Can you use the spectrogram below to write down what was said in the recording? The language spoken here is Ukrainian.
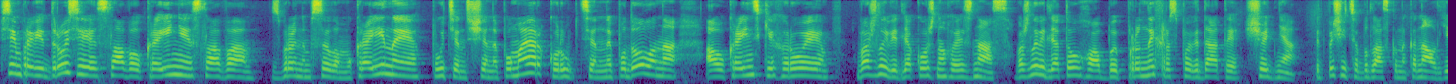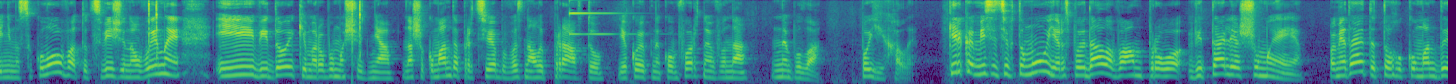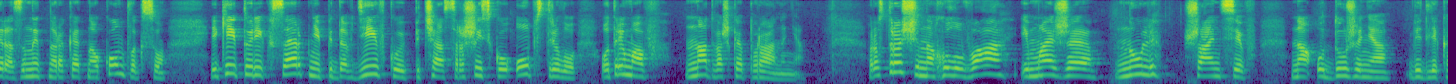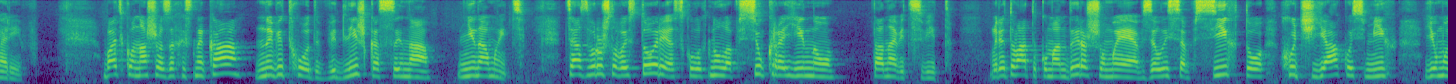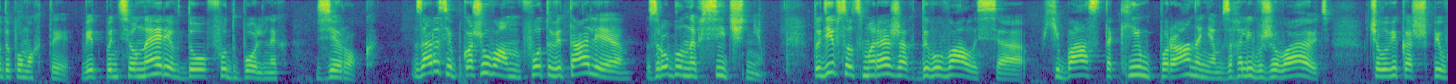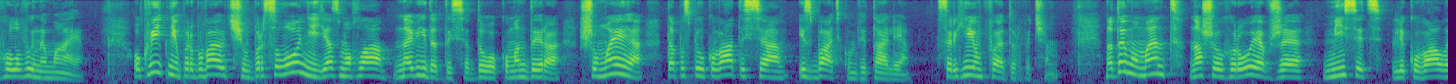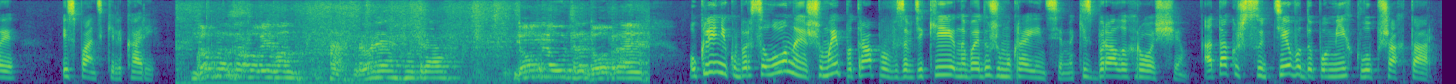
Всім привіт, друзі! Слава Україні! Слава Збройним силам України! Путін ще не помер, корупція не подолана. А українські герої важливі для кожного із нас. Важливі для того, аби про них розповідати щодня. Підпишіться, будь ласка, на канал Яніна Соколова. Тут свіжі новини і відео, які ми робимо щодня. Наша команда працює, аби ви знали правду, якою б некомфортною вона не була. Поїхали. Кілька місяців тому я розповідала вам про Віталія Шумея. Пам'ятаєте того командира зенитно-ракетного комплексу, який торік в серпні під Авдіївкою під час рашистського обстрілу отримав надважке поранення? Розтрощена голова і майже нуль шансів на одужання від лікарів. Батько нашого захисника не відходив від ліжка сина ні на мить. Ця зворушлива історія сколихнула всю країну та навіть світ. Рятувати командира Шумея взялися всі, хто хоч якось міг йому допомогти від пенсіонерів до футбольних зірок. Зараз я покажу вам фото Віталія, зроблене в січні. Тоді в соцмережах дивувалися, хіба з таким пораненням взагалі виживають? В чоловіка ж півголови немає. У квітні, перебуваючи в Барселоні, я змогла навідатися до командира Шумея та поспілкуватися із батьком Віталія Сергієм Федоровичем. На той момент нашого героя вже місяць лікували іспанські лікарі. Доброго здоров'я вам. Доброе утро. Доброе утро, доброе. У клініку Барселони Шумей потрапив завдяки небайдужим українцям, які збирали гроші, а також суттєво допоміг клуб Шахтар.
